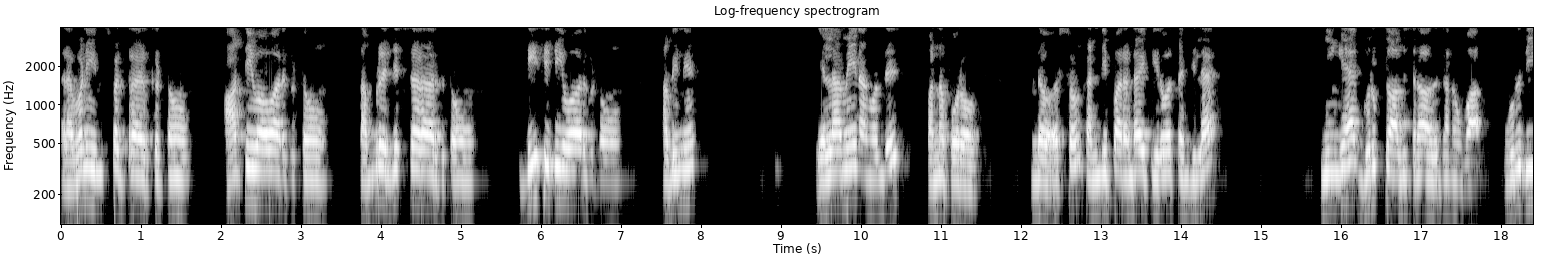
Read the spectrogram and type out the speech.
ரெவன்யூ இன்ஸ்பெக்டராக இருக்கட்டும் ஆர்டிஓவாக இருக்கட்டும் சப் ரெஜிஸ்டராக இருக்கட்டும் டிசிடிஓவாக இருக்கட்டும் அப்படின்னு எல்லாமே நாங்கள் வந்து பண்ண போகிறோம் இந்த வருஷம் கண்டிப்பாக ரெண்டாயிரத்தி இருபத்தஞ்சில் நீங்க குரூப் டூ ஆஃபீஸரா அதுக்கான வா உறுதி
